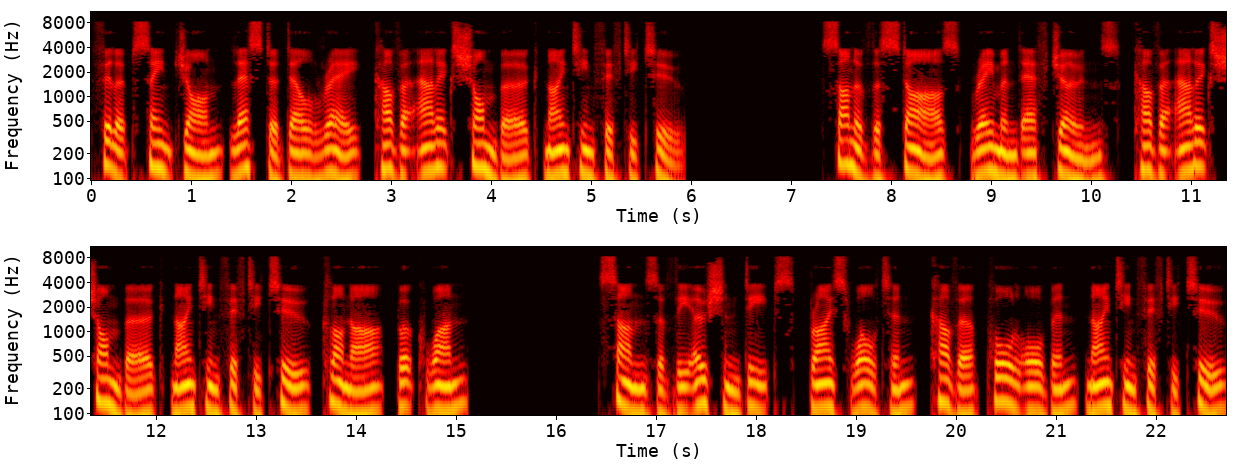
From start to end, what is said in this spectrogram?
Philip St. John Lester Del Rey, cover Alex Schomburg 1952. Son of the Stars, Raymond F. Jones, cover Alex Schomburg 1952, Clonar, Book 1 Sons of the Ocean Deeps, Bryce Walton, cover Paul Orban 1952,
